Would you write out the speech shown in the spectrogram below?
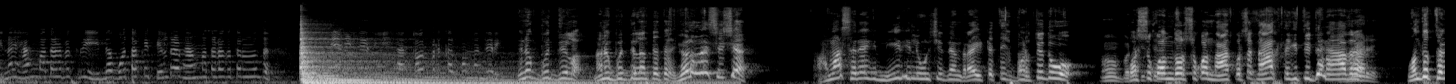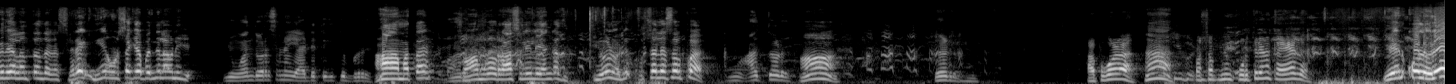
ಇನ್ನ ಹೆಂಗ್ ಮಾತಾಡ್ಬೇಕ್ರಿ? ಇಲ್ಲ ಗೊತ್ತಾಕೈತಿ. ಇಲ್ರಿ ಹೆಂಗ್ ಮಾತಾಡಕತ್ತಾರ ಅನ್ನೋದು. ಅಂತವ್ರ ಬಳಿ ಕರ್ಕೊಂಡ್ ಬಂದಿರಿ. ನಿನಗ್ ಬುದ್ಧಿ ಇಲ್ಲ. ನನಗ್ ಬುದ್ಧಿ ಇಲ್ಲ ಅಂತ ಹೇಳಲ್ಲ ಶಿಷ್ಯ. ಅಮ್ಮ ಸರಿಯಾಗಿ ನೀರ್ ಇಲ್ಲಿ ಉಣಿಸಿದ್ದೆ ಅಂದ್ರ ಇಟ್ಟತ್ತಿಗೆ ಬರ್ತಿದ್ವು. ವರ್ಷಕ್ಕೊಂದ್ ವರ್ಷಕ್ಕೊಂದ್ ನಾಲ್ಕು ವರ್ಷಕ್ಕೆ ನಾಲ್ಕು ತೆಗಿತಿದ್ದೆ ನಾ ಆದ್ರೆ. ರೀ. ಒಂದು ತೆಗದೇ ಇಲ್ಲ ಅಂತಂದಾಗ ಸರಿಯಾಗಿ ನೀರ್ ಉಣ್ಸಕ್ಕೆ ಬಂದಿಲ್ಲ ಅವನಿಗೆ. ನೀವು ಒಂದ್ ವರ್ಷನ ಎರಡೇ ತೆಗಿತಿ ಬಿಡ್ರಿ. ಹಾ ಮತ್ತ ಸ್ವಾಮಿಗಳು ರಾಸಲಿಲ್ಲ ಹೆಂಗದ? ಹೇಳು ಕುಸಲೆ ಸ್ವಲ್ಪ. ಆಯ್ತು ಹಾ. ಹೇಳ್ರಿ. ಅಪ್ಪಗೋಳ ಹಾ. ಒಂದ್ ಸ್ವಲ್ಪ ನಿಮ್ ಕೊಡ್ತೀರೇನ ಕೈಯಾಗ? ಏನ್ ನಮ್ಮ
